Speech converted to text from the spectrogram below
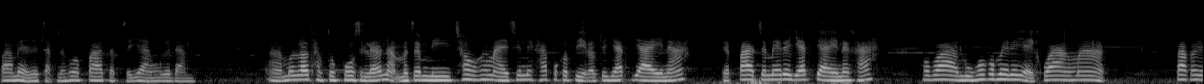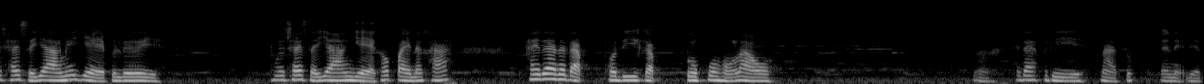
ป้าไม่อยากจะจับนะเพราะป้าจับสายยางมือดำอ่า เมื่อเราถักตัวพวงเสร็จแล้วน่ะมันจะมีช่องข้างในใช่ไหมคะ ปกติเราจะยัดใยนะ แต่ป้าจะไม่ได้ยัดใยนะคะ เพราะว่ารูเขาก็ไม่ได้ใหญ่กว้างมาก ป้าก็จะใช้สายยางนี่แย่ไปเลย เมื่อใช้สายยางแย่เข้าไปนะคะ ให้ได้ระดับพอดีกับตัวพวงของเราอ่าให้ได้พอดีขนาดตัวเนี่ยเดี๋ยว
